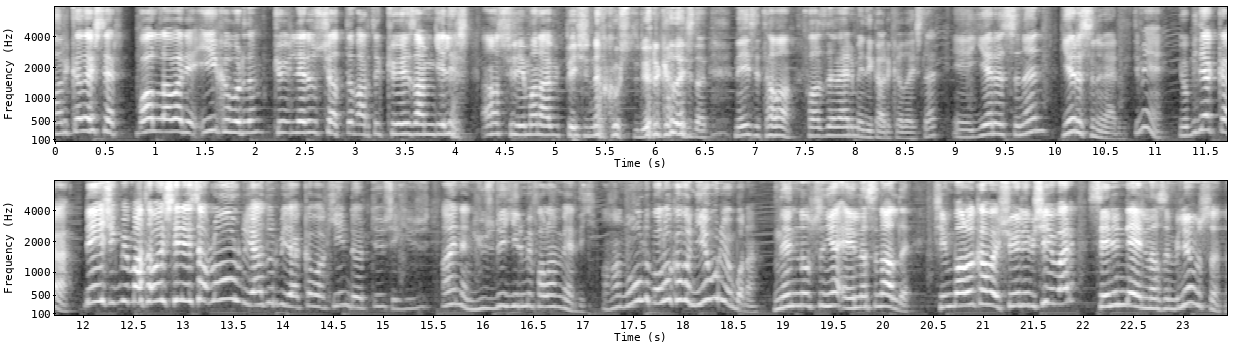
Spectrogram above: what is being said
Arkadaşlar vallahi var ya iyi kıvırdım. Köylere suç attım. Artık köye zam gelir. Ama Süleyman abi peşinden koşturuyor arkadaşlar. Neyse tamam. Fazla vermedik arkadaşlar. Ee, yarısının yarısını verdik değil mi? Yo bir dakika. Değişik bir matematiksel hesaplama oldu ya. Dur bir dakika bakayım. 400, 800. Aynen %20 falan verdik. Aha ne oldu balok hava niye vuruyorsun bana? Ne nopsun ya elmasını aldı. Şimdi balok hava şöyle bir şey var. Senin de elmasın biliyor musun?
